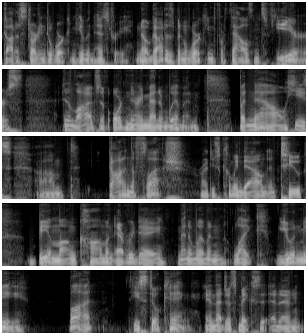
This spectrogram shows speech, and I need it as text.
God is starting to work in human history. No, God has been working for thousands of years in the lives of ordinary men and women, but now he's um, God in the flesh, right? He's coming down and to be among common, everyday men and women like you and me but he's still king. And that just makes it an, an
